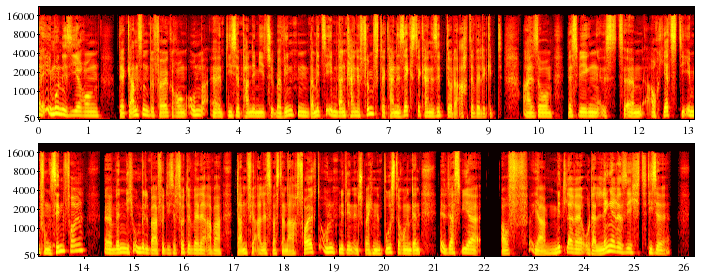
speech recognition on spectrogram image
Immunisierung der ganzen Bevölkerung, um äh, diese Pandemie zu überwinden, damit es eben dann keine fünfte, keine sechste, keine siebte oder achte Welle gibt. Also deswegen ist ähm, auch jetzt die Impfung sinnvoll, äh, wenn nicht unmittelbar für diese vierte Welle, aber dann für alles, was danach folgt und mit den entsprechenden Boosterungen. Denn äh, dass wir auf ja, mittlere oder längere Sicht diese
